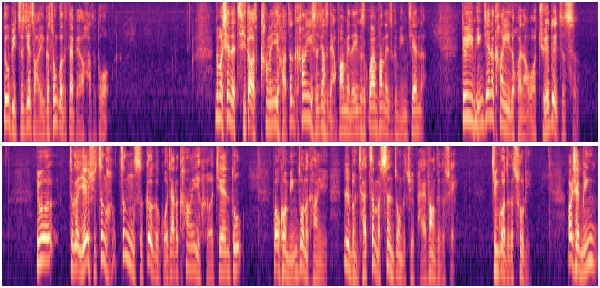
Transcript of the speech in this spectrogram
都比直接找一个中国的代表要好得多。那么现在提到抗议哈，这个抗议实际上是两方面的，一个是官方的，一个是民间的。对于民间的抗议的话呢，我绝对支持，因为这个也许正好正是各个国家的抗议和监督，包括民众的抗议，日本才这么慎重的去排放这个水，经过这个处理，而且民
